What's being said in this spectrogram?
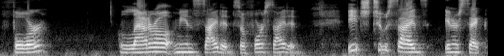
four. Lateral means sided, so four-sided. Each two sides intersect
